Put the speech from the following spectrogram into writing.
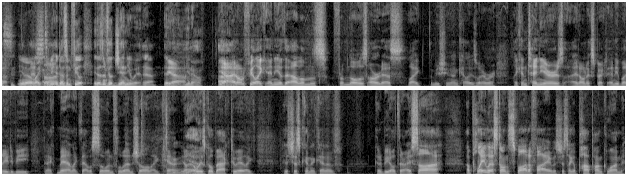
guess you know like to me it doesn't feel it doesn't feel genuine Yeah. It- Yeah. you know Yeah, um, I don't feel like any of the albums from those artists, like the Machine Gun Kellys, whatever, like in 10 years, I don't expect anybody to be like, man, like that was so influential. And I can't, you know, Yeah. I always go back to it. Like, it's just going to kind of going to be out there. I saw a playlist on Spotify. It was just like a pop punk one.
